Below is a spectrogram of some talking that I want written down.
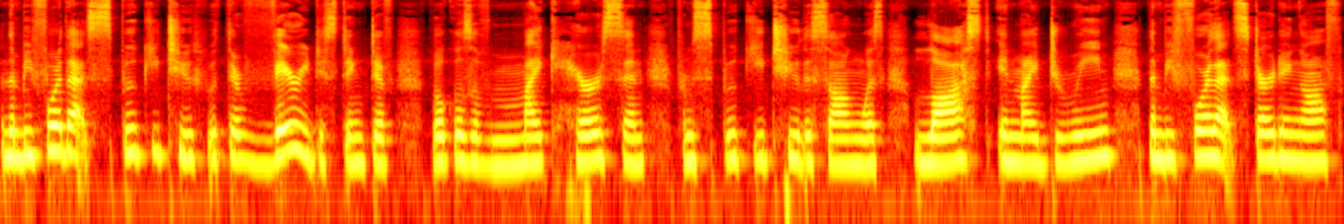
And then before that, Spooky Tooth with their very distinctive vocals of Mike Harrison from Spooky 2. The song was Lost in My Dream. Then before that, starting off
